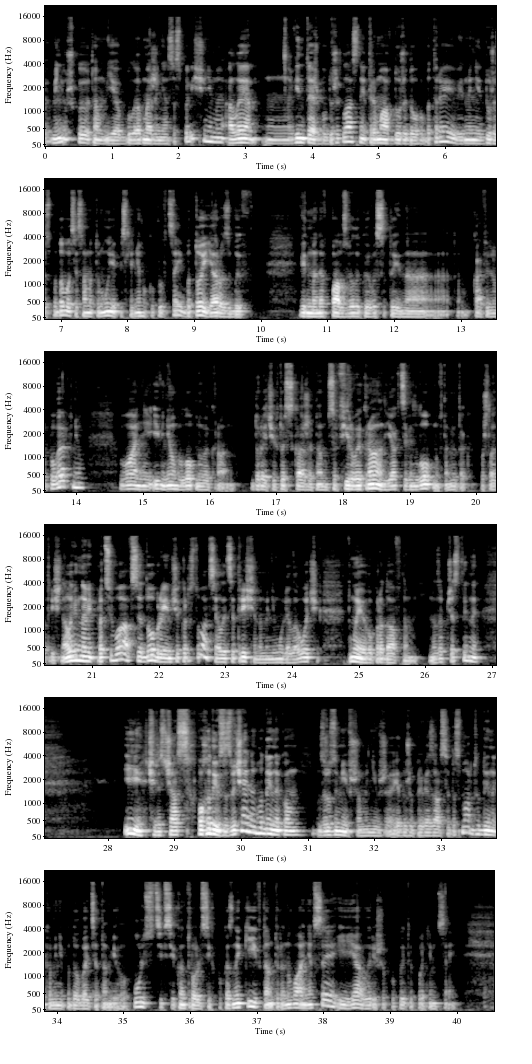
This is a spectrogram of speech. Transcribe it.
менюшкою, там є були обмеження з сповіщеннями, але він теж був дуже класний, тримав дуже довго батарею. Він мені дуже сподобався. Саме тому я після нього купив цей, бо той я розбив. Він мене впав з великої висоти на там, кафельну поверхню в ванні, і в нього лопнув екран. До речі, хтось скаже, там сапфіровий екран, як це він лопнув, там і так пішла тріщина. Але він навіть працював, все добре, я їм ще користувався, але ця тріщина мені муляла очі, тому я його продав там на запчастини. І через час походив за звичайним годинником, зрозумів, що мені вже я дуже прив'язався до смарт-годинника, мені подобається там його пульс, ці всі контроль всіх показників, там тренування, все, і я вирішив купити потім цей.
